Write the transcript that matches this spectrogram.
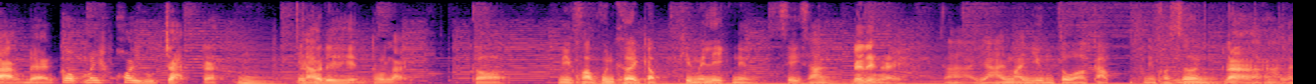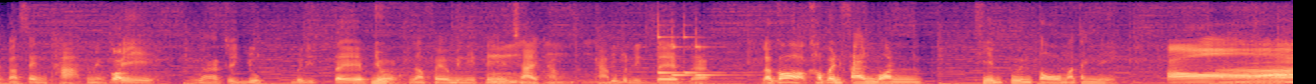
ต่างแดนก็ไม่ค่อยรู้จักนะ อืมไม่ครับค่อยได้เห็นเท่าไหร่ ก็มีความคุ้นเคยกับพรีเมียร์ลีกหนึ่ง season ได้ยังไง อ่าย้ายมายืมตัวกับนิวคาสเซิลอ่า อ่าแล้วก็เซ็นขาดหนึ่งก็ปี น่าจะยุคเบนิเตสยุคราฟาเอลเบนิเตซอืมใช่ครับครับ ยุคเบนิเตซนะแล้วก็เขาเป็นแฟนบอลทีมปืนโตมาตั้งเด็ก อ๋ออ่า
